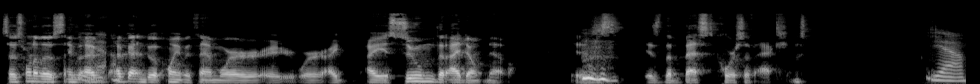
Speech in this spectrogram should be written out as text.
So it's one of those things yeah. I've, I've gotten to a point with them where where i i assume that i don't know is is the best course of action. Yeah.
